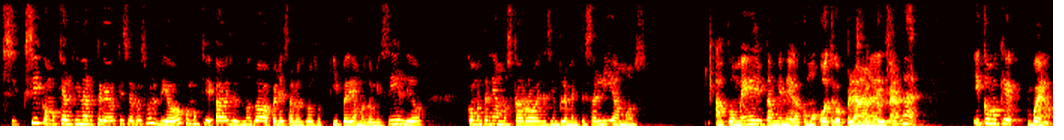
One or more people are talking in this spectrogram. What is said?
sí, sí, como que al final creo que se resolvió, como que a veces nos daba pereza a los dos y pedíamos domicilio, como teníamos carro, a veces simplemente salíamos a comer y también era como otro plan Otro plan, adicional. sí. Y como que, bueno,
